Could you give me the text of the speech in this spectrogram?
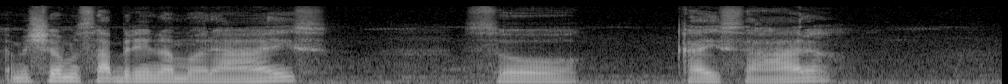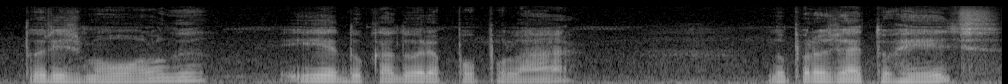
Eu me chamo Sabrina Moraes, sou caiçara, turismóloga e educadora popular no projeto Redes.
